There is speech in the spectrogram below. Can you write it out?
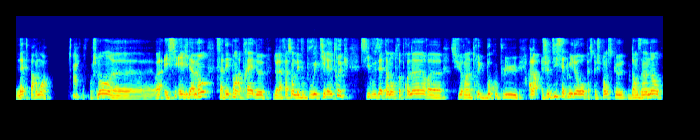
net par mois. Ouais. Franchement, euh, voilà. Et si évidemment, ça dépend après de, de la façon, mais vous pouvez tirer le truc. Si vous êtes un entrepreneur euh, sur un truc beaucoup plus, alors je dis 7000 euros parce que je pense que dans un an,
